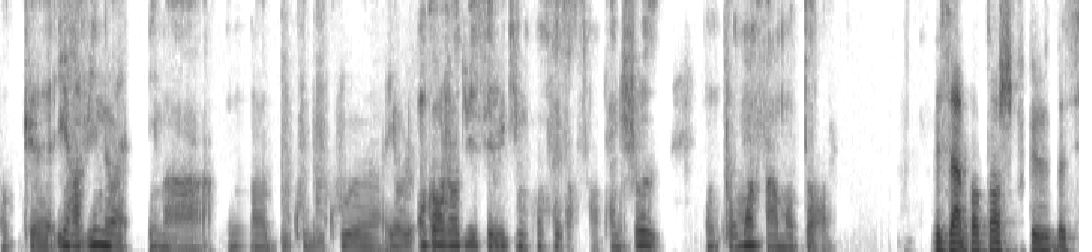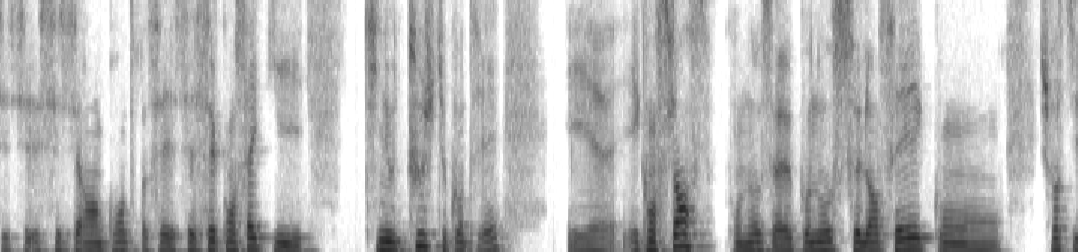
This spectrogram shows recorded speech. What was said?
Donc, euh, Irvine, il m'a beaucoup, beaucoup. Euh, et encore aujourd'hui, c'est lui qui me conseille sur certaines choses. Donc, pour moi, c'est un mentor. Mais c'est important, je trouve que bah, c'est ces rencontres, c'est ce conseil qui, qui nous touche tout compte euh, et, qu'on se lance, qu'on ose, euh, qu'on ose se lancer. Je pense que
